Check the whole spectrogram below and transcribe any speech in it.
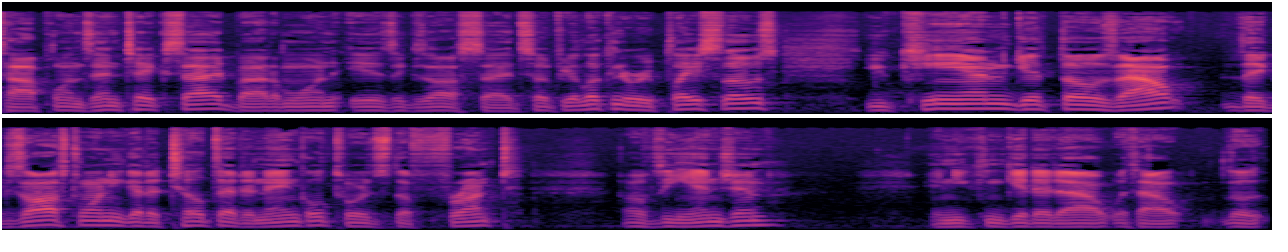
Top one's intake side, bottom one is exhaust side. So if you're looking to replace those, you can get those out. The exhaust one, you got to tilt at an angle towards the front of the engine, and you can get it out without those,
